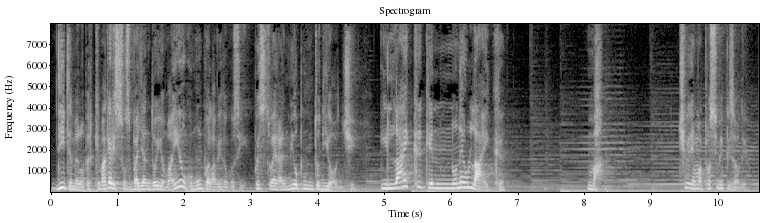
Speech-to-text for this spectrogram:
ditemelo perché magari sto sbagliando io, ma io comunque la vedo così. Questo era il mio punto di oggi. Il like che non è un like. Ma ci vediamo al prossimo episodio.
